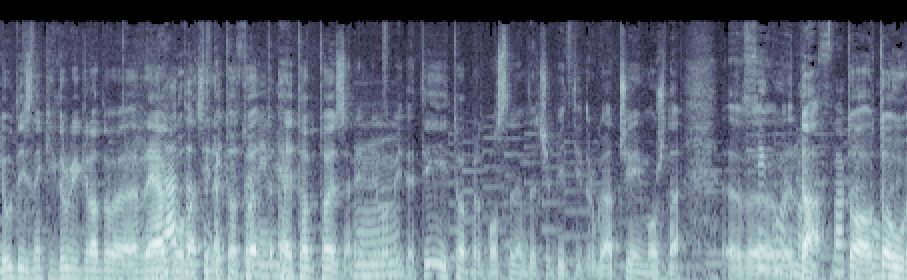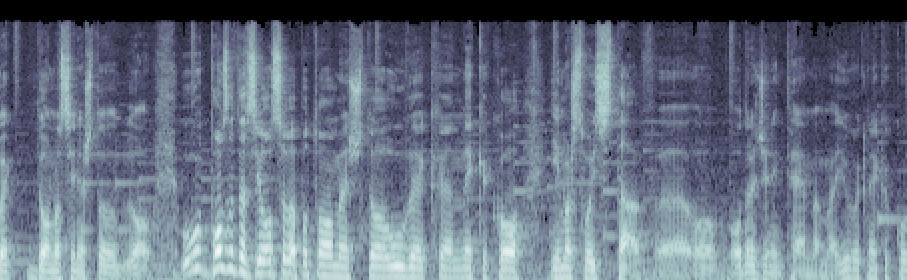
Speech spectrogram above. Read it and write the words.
ljudi iz nekih drugih gradova reagovati da, to na to. To, e, to, to je zanimljivo mm. videti i to pretpostavljam da će biti drugačije i možda... E, Sigurno, da, to, to uvek donosi nešto... U, poznata si osoba po tome što uvek nekako imaš svoj stav e, o određenim temama i uvek nekako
